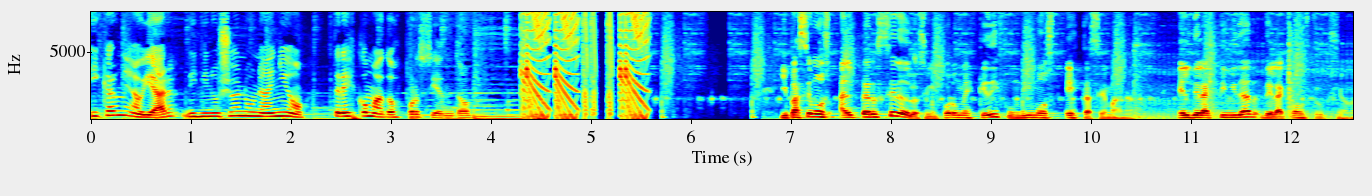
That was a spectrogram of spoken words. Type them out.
y carne aviar disminuyó en un año 3,2%. Y pasemos al tercero de los informes que difundimos esta semana, el de la actividad de la construcción.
